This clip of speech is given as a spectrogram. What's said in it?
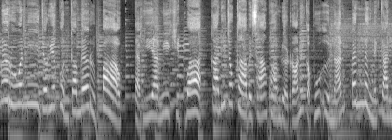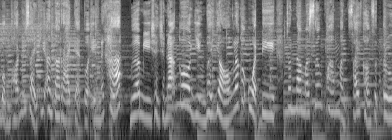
ไม่รู้ว่านี่จะเรียกผลกรรมได้หรือเปล่า แต่พี่ยามีคิดว่าการที่เจ้ากาไปสร้างความเดือดร้อนให้กับผู้อื่นนั้น เป็นหนึ่งในการบ่มเพาะนิสัยที่อันตรายแก่ตัวเองนะคะ เมื่อมีชัยชนะก็ยิงพยองแล้วก็อวดดี จนนำมาซึ่งความหมั่นไส้ของศัตรู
